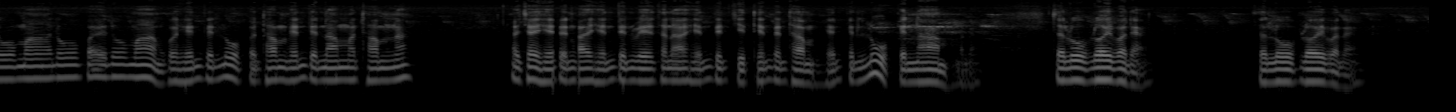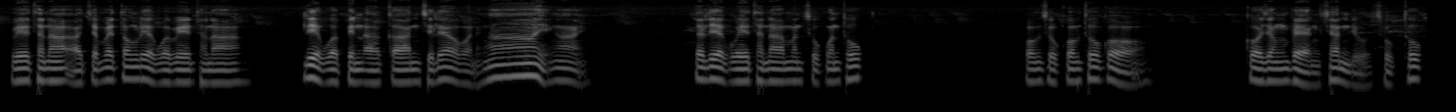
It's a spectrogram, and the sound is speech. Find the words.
ดูมาดูไปดูมา ก็เห็นเป็นรูปธรรมเห็นเป็นนามมาธรรมนะ ไม่ใช่เห็นเป็นกายเห็นเป็นเวทนาเห็นเป็นจิตเห็นเป็นธรรม เห็นเป็นรูปเป็นนามจะรูปเลยปะเนี่ยจะรูปเลยปะเนี่ยเวทนาอาจจะไม่ต้องเรียกว่าเวทนา เรียกว่าเป็นอาการเสียแล้ววะเนี่ยง่ายง่ายจะเรียกเวทนามันสุขมันทุกข์ความสุขความทุกข์ก็ ก็ยังแบ่งชั้นอยู่สุขทุกข์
